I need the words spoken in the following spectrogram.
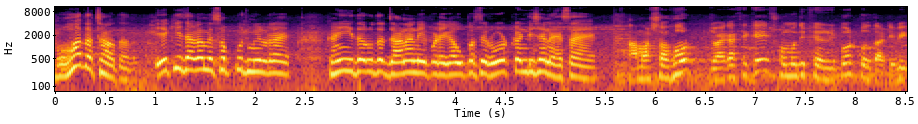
बहुत अच्छा होता था एक ही जगह में सब कुछ मिल रहा है कहीं इधर उधर जाना नहीं पड़ेगा ऊपर से रोड कंडीशन ऐसा है আমার শহর জয়গা থেকে সমদীপ সেন রিপোর্ট কলকাতা টিভি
